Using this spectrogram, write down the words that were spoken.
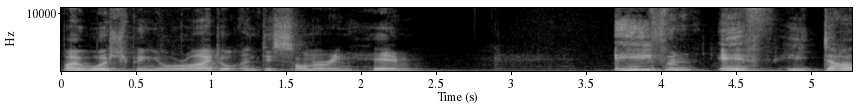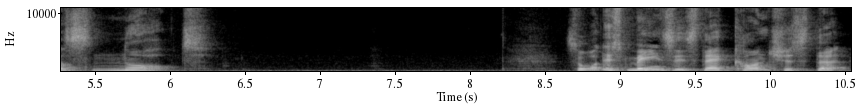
by worshipping your idol and dishonoring Him. Even if He does not. So, what this means is they're conscious that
